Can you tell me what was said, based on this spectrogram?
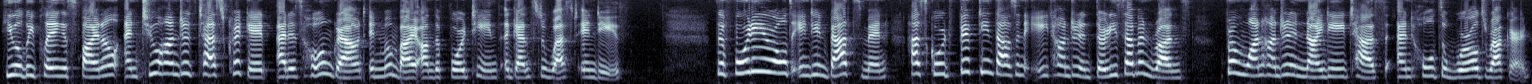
He will be playing his final and 200th Test cricket at his home ground in Mumbai on the 14th against the West Indies. The 40-year-old Indian batsman has scored 15,837 runs from 198 tests and holds a world record.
